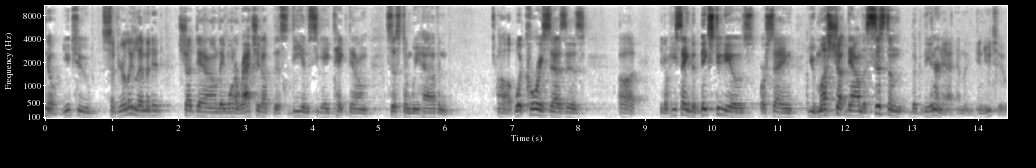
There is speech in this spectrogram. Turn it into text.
you know, YouTube severely limited, shut down. They want to ratchet up this DMCA takedown system we have. And uh, what Cory says is, uh, you know, he's saying the big studios are saying you must shut down the system, the, the internet and, the, and YouTube,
